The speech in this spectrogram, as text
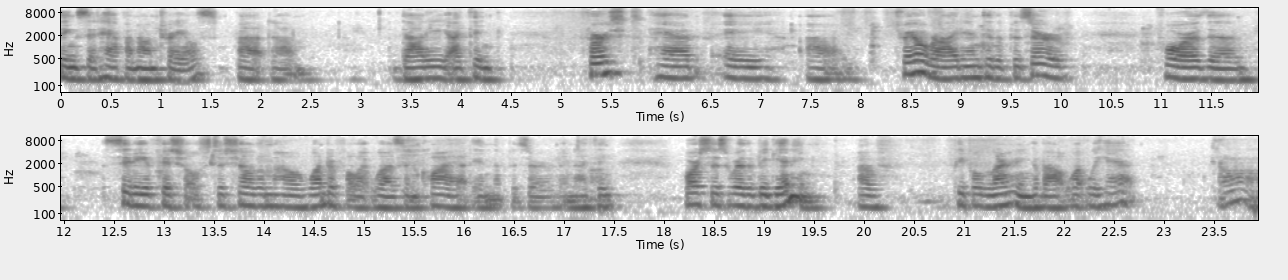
things that happen on trails. But um, Dottie, I think, first had a um, trail ride into the preserve for the city officials to show them how wonderful it was and quiet in the preserve. And I think horses were the beginning of people learning about what we had. Oh,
